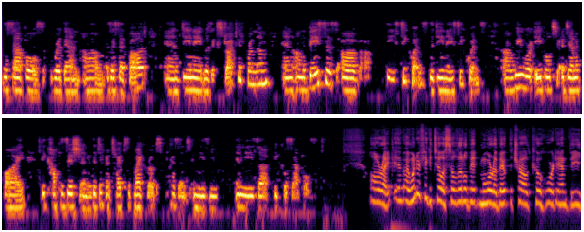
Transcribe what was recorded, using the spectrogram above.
the samples were then, um, as I said, thawed, and DNA was extracted from them. And on the basis of uh, the sequence, the DNA sequence, uh, we were able to identify the composition, the different types of microbes present in these new in these uh, fecal samples. All right. I wonder if you could tell us a little bit more about the child cohort and the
